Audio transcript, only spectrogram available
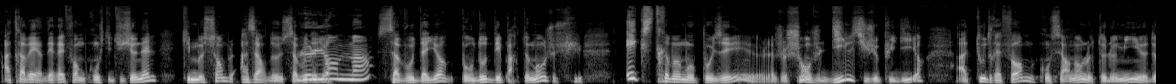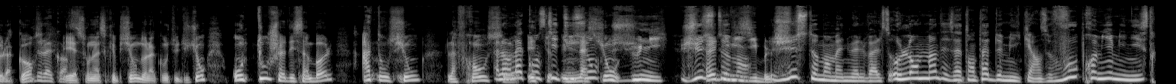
à travers des réformes constitutionnelles qui me semblent hasardeuses. Ça vaut Le lendemain, ça vaut d'ailleurs pour d'autres départements. Je suis extrêmement opposé, euh, là je change d'île si je puis dire, à toute réforme concernant l'autonomie euh, de la Corse De la Corse. et à son inscription dans la Constitution. On touche à des symboles. Attention, la France Alors, la est une nation unie, Justement, indivisible. justement, Manuel Valls, au lendemain des attentats de 2015, vous, Premier ministre,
